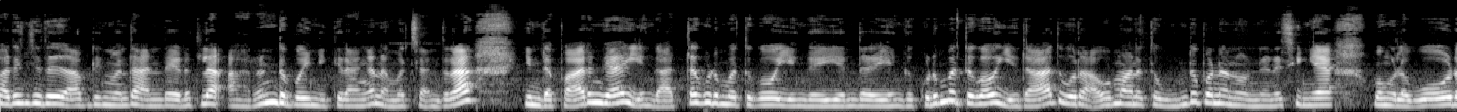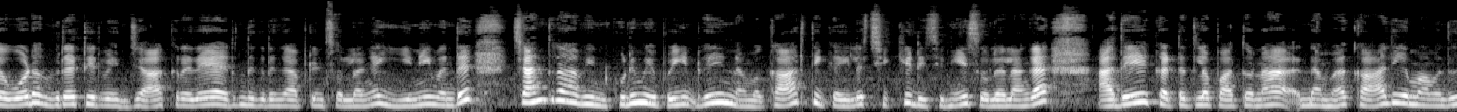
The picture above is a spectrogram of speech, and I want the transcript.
பறிஞ்சுது அப்படின்னு வந்து அந்த இடத்துல அரண்டு போய் நிற்கிறாங்க நம்ம சந்திரா. இந்த பாருங்க எங்கள் அத்தை குடும்பத்துக்கோ எங்கள் எந்த எங்கள் குடும்பத்துக்கோ ஏதாவது ஒரு அவமானத்தை உண்டு பண்ணணும்னு நினச்சிங்க. உங்களை ஓட ஓட விரட்டிடுவேன். ஜாக்கிரதையாக இருந்துக்கிடுங்க அப்படின்னு சொல்லாங்க. இனி வந்து சந்திராவின் குடுமி போய் நம்ம நம்ம கார்த்திக் கையில் சிக்கிடுச்சுன்னே சொல்லலாங்க. அதே கட்டத்தில் பார்த்தோன்னா நம்ம காளியம்மா வந்து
